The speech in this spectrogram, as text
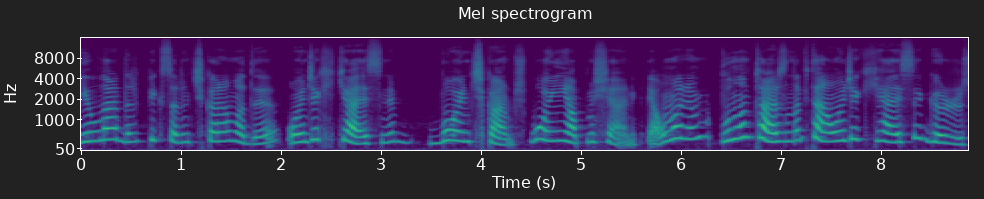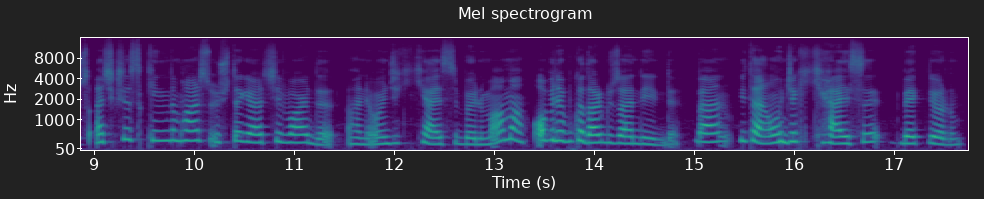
Yıllardır Pixar'ın çıkaramadığı oyuncak hikayesini bu oyun çıkarmış. Bu oyun yapmış yani. Ya umarım bunun tarzında bir tane oyuncak hikayesi görürüz. Açıkçası Kingdom Hearts 3'te gerçi vardı hani oyuncak hikayesi bölümü ama o bile bu kadar güzel değildi. Ben bir tane oyuncak hikayesi bekliyorum.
